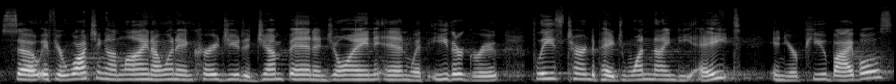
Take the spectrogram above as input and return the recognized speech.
So if you're watching online, I want to encourage you to jump in and join in with either group. Please turn to page 198 in your Pew Bibles.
